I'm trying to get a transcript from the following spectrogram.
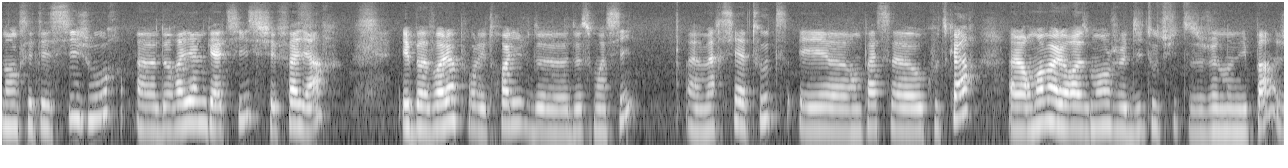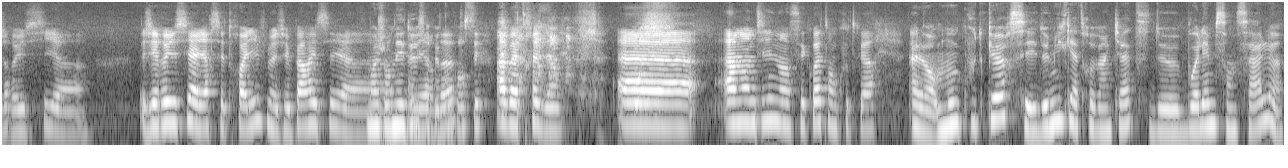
Donc c'était six jours euh, de Ryan Gattis chez Fayard. Et ben voilà pour les trois livres de, de ce mois-ci. Euh, merci à toutes et euh, on passe au coup de cœur. Alors moi malheureusement je dis tout de suite je n'en ai pas. J'ai réussi à j'ai réussi à lire ces trois livres mais j'ai pas réussi à Moi j'en ai deux ça peut compenser. Ah bah très bien. Amandine c'est quoi ton coup de cœur? Alors, mon coup de cœur, c'est 2084 de Boilem Sansal.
